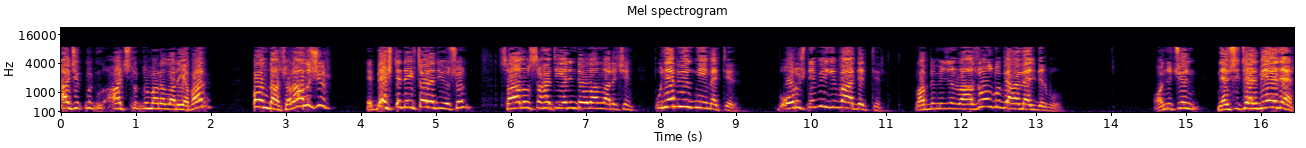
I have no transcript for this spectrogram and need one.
acıklık, açlık numaraları yapar. Ondan sonra alışır. E beşte de iftar ediyorsun. Sağlığı sıhhati yerinde olanlar için. Bu ne büyük nimettir. Bu oruç ne büyük ibadettir. Rabbimizin razı olduğu bir ameldir bu. Onun için nefsi terbiye eder.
